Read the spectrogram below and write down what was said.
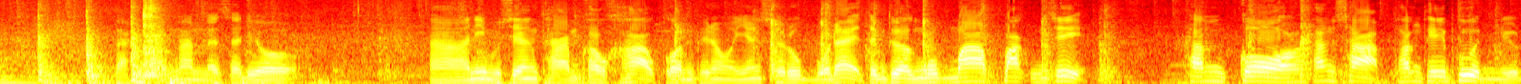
มหลักตามนั้นแหละสเดียว อ่าอันนี้ผมเชียงถามคร่าวๆก่อนพี่น้องยังสรุปบ่ได้ตั้งเทืองงบมาปักจังซี่ทั้งกอทั้งสาบทั้งเทพื้นอยู่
